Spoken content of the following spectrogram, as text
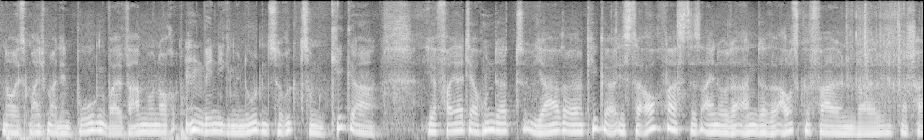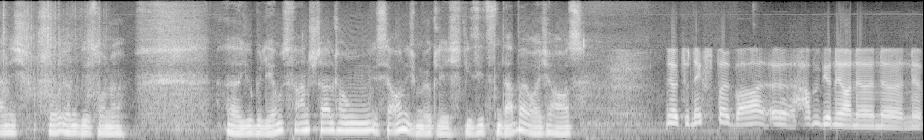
Genau, ist manchmal den Bogen, weil wir haben nur noch wenige Minuten zurück zum Kicker. Ihr feiert ja 100 Jahre Kicker. Ist da auch was, das eine oder andere ausgefallen? Weil wahrscheinlich so irgendwie so eine äh, Jubiläumsveranstaltung ist ja auch nicht möglich. Wie sieht es denn da bei euch aus? Ja, zunächst mal war, äh, haben wir eine, eine, eine,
